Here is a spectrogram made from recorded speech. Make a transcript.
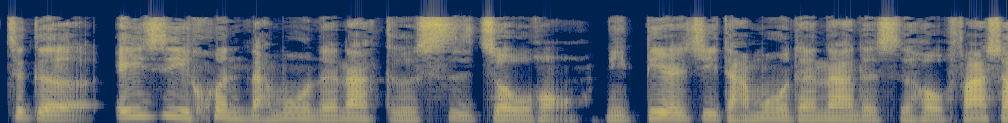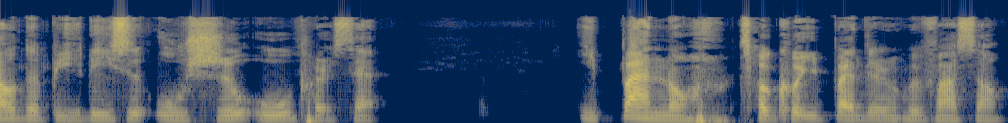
这个 AZ 混打莫德纳隔四周，吼，你第二季打莫德纳的时候，发烧的比例是五十五 percent，一半哦，超过一半的人会发烧。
